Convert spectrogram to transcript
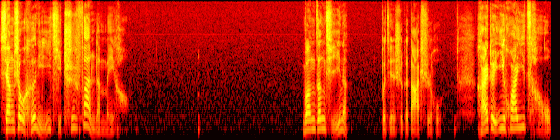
享受和你一起吃饭的美好。汪曾祺呢？不仅是个大吃货，还对一花一草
